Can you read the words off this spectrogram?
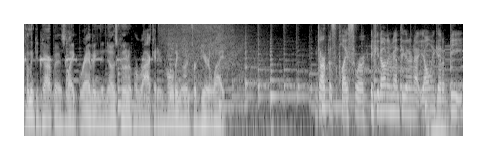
Coming to DARPA is like grabbing the nose cone of a rocket and holding on for dear life. DARPA is a place where if you don't invent the internet, you only get a B.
